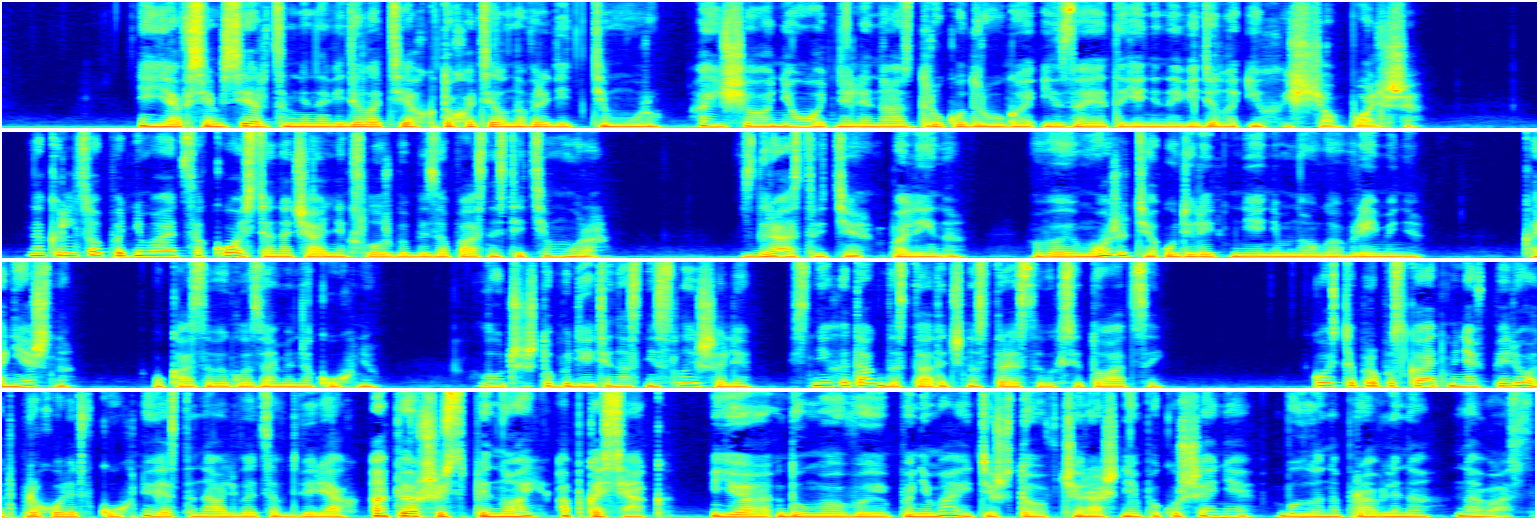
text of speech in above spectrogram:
И я всем сердцем ненавидела тех, кто хотел навредить Тимуру. А еще они отняли нас друг у друга, и за это я ненавидела их еще больше. На крыльцо поднимается Костя, начальник службы безопасности Тимура. «Здравствуйте, Полина. Вы можете уделить мне немного времени?» «Конечно», — указываю глазами на кухню. Лучше, чтобы дети нас не слышали, С них и так достаточно стрессовых ситуаций. Костя пропускает меня вперед, проходит в кухню и останавливается в дверях, опершись спиной об косяк. «Я думаю, вы понимаете, что вчерашнее покушение было направлено на вас».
